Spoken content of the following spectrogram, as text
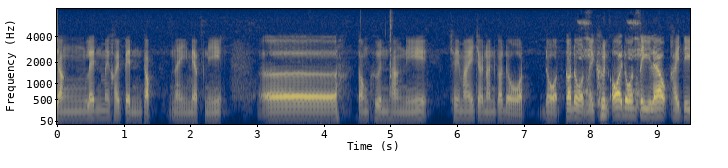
ยังเล่นไม่ค่อยเป็นกับในแมปนี้ เอ่อ ต้องขึ้นทางนี้ ใช่ไหม จากนั้นก็โดด โดด ก็โดดไม่ขึ้นโอ้ยโดนตีแล้ว ใครตี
